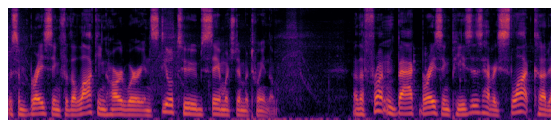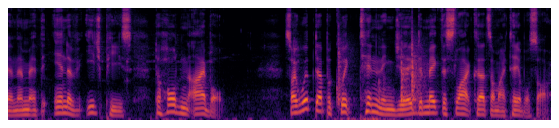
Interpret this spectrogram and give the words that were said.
with some bracing for the locking hardware in steel tubes sandwiched in between them. Now the front and back bracing pieces have a slot cut in them at the end of each piece to hold an eye bolt. So I whipped up a quick tenoning jig to make the slot cuts on my table saw.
